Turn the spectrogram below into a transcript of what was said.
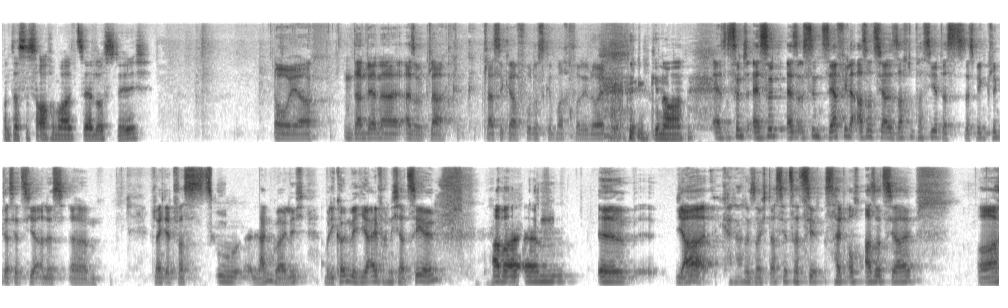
und das ist auch immer sehr lustig. Oh ja, und dann werden da, also klar, Klassiker, Fotos gemacht von den Leuten. genau. Es sind, es, sind, also es sind sehr viele asoziale Sachen passiert, das, deswegen klingt das jetzt hier alles ähm, vielleicht etwas zu langweilig, aber die können wir hier einfach nicht erzählen. Aber ähm, äh, ja, keine Ahnung, soll ich das jetzt erzählen? Ist halt auch asozial. Oh,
